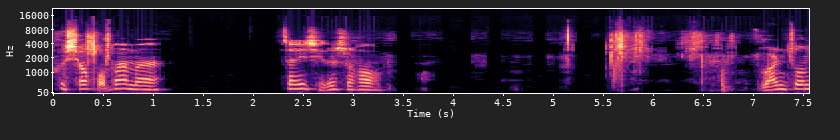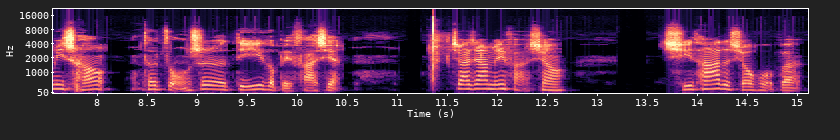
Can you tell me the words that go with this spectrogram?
和小伙伴们在一起的时候，玩捉迷藏，它总是第一个被发现。佳佳没法像其他的小伙伴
